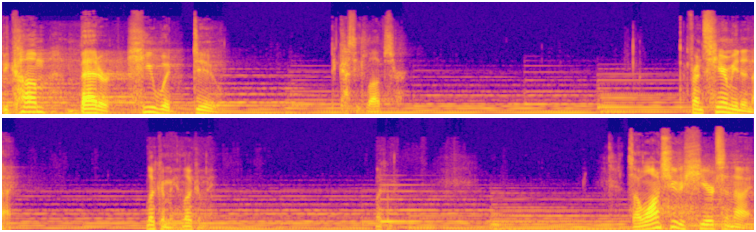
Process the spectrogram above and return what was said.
become better, he would do because he loves her. Friends, hear me tonight. Look at me, look at me. Look at me. So I want you to hear tonight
